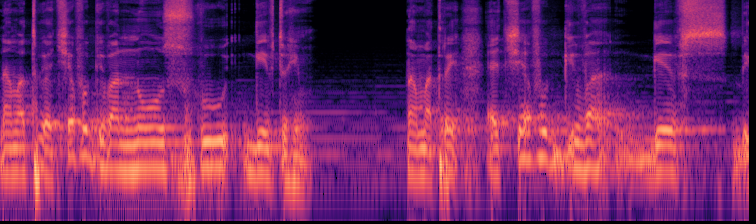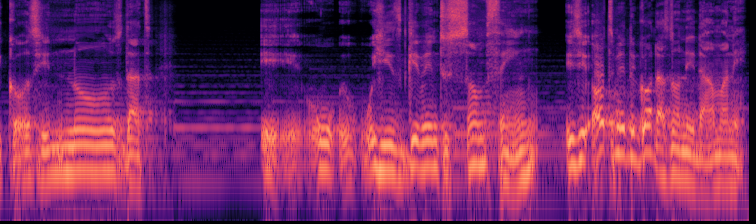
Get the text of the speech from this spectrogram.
Number two, a cheerful giver knows who gave to him. Number three, a cheerful giver gives because he knows that eh, he, he's giving to something. You see, ultimately, God does not need our money.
